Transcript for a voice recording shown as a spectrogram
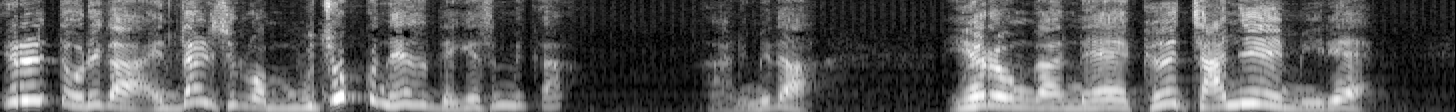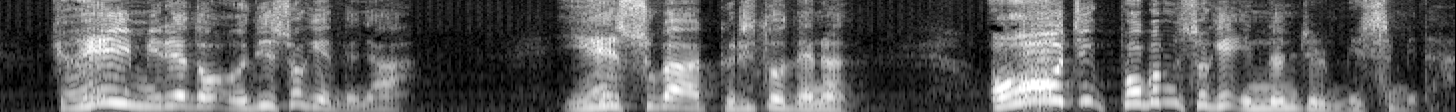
이럴 때 우리가 옛날식으로 무조건 해서 되겠습니까? 아닙니다. 여러분과 내 그 자녀의 미래, 교회의 미래도 어디 속에 있느냐? 예수가 그리스도 되는 오직 복음 속에 있는 줄 믿습니다.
